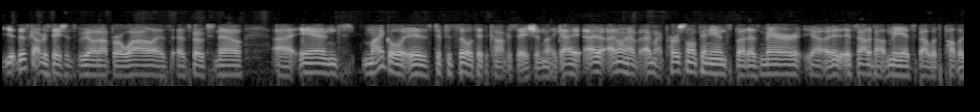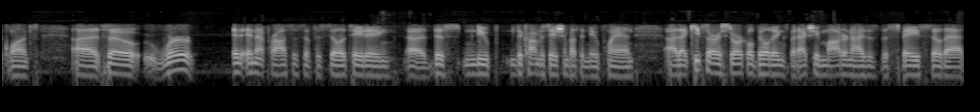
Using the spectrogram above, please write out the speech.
this conversation's been going on for a while, as as folks know. Uh, and my goal is to facilitate the conversation. Like I, I, I don't have, I have my personal opinions, but as mayor, you know, it, it's not about me. It's about what the public wants. Uh, so we're in, in that process of facilitating uh, this new, the conversation about the new plan uh, that keeps our historical buildings, but actually modernizes the space so that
